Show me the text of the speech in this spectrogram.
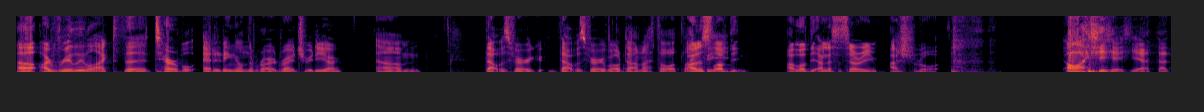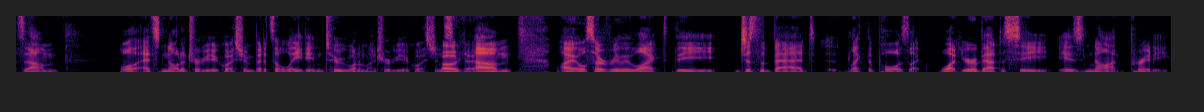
uh, I really liked the terrible editing on the road rage video. Um, that was very good- that was very well done. I thought. I Like just love the I love the unnecessary astronaut. Oh yeah, yeah. That's um. Well, it's not a trivia question, but it's a lead in to one of my trivia questions. Oh, okay. Um, I also really liked the just the bad, like the pause, like what you're about to see is not pretty,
